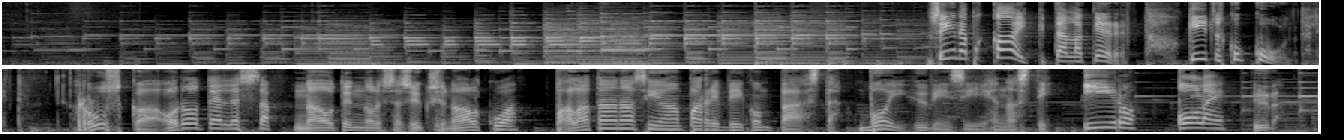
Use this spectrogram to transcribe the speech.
Siinäpä kaikki tällä kertaa. Kiitos kun kuuntelit. Ruskaa odotellessa, nautinnollisessa syksyn alkua, palataan asiaan parin viikon päästä. Voi hyvin siihen asti. Iiro, ole hyvä!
